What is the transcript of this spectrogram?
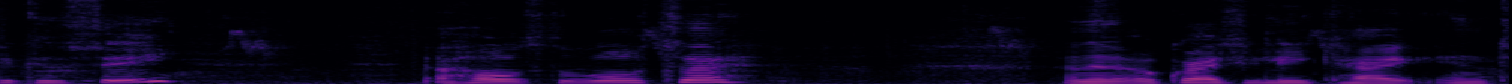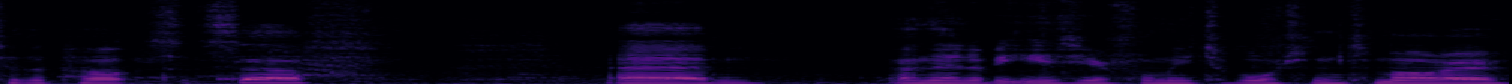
you can see it holds the water and then it will gradually leak out into the pots itself. Um, and then it'll be easier for me to water them tomorrow.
